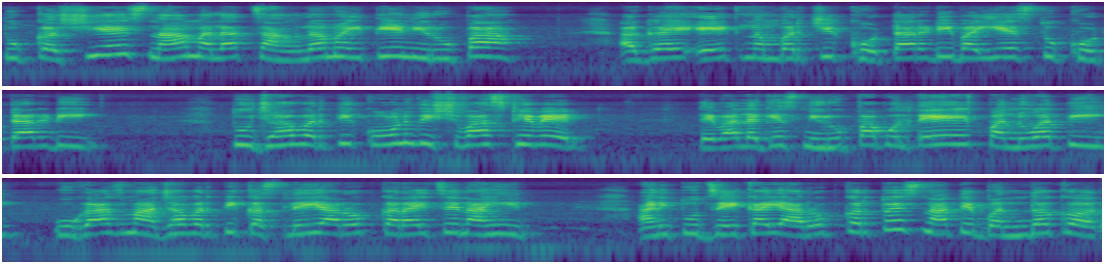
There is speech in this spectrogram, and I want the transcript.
तू कशी आहेस ना? मला चांगलं माहिती आहे निरूपा. अगं एक नंबरची खोटारडी बाई आहेस तू खोटारडी. तुझ्यावरती कोण विश्वास ठेवेल? तेव्हा लगेच निरूपा बोलते पनवती उगाच माझ्यावरती कसलेही आरोप करायचे नाहीत. आणि तू जे काही आरोप करतोयस ना ते बंद कर.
